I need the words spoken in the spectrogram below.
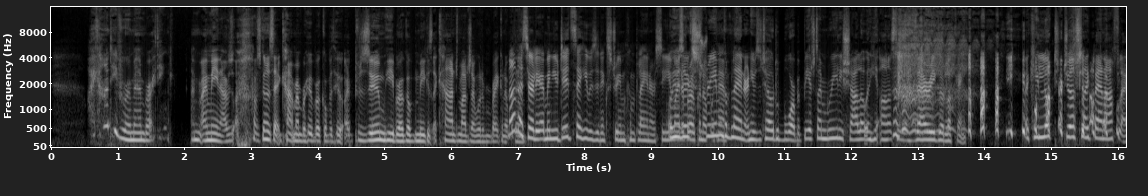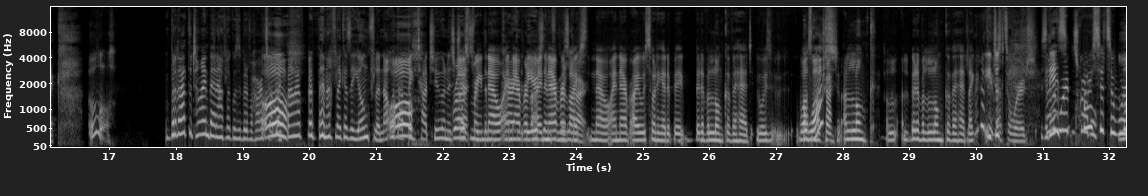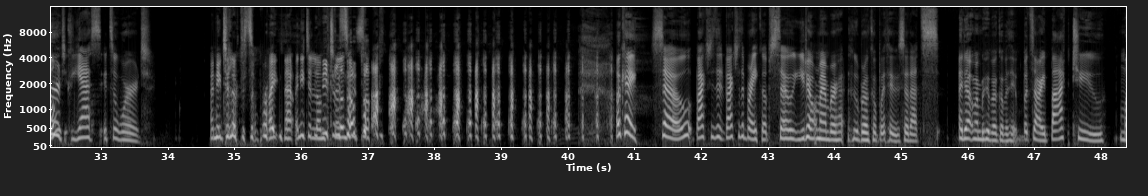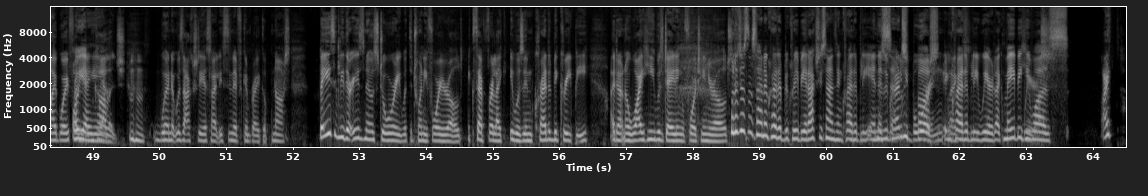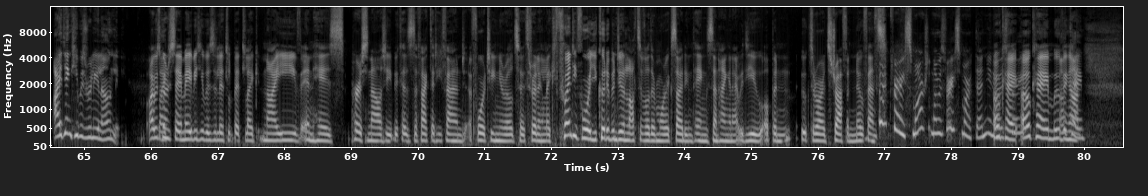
I can't even remember. I think. I mean, I was I was going to say I can't remember who broke up with who. I presume he broke up with me because I can't imagine I would have been breaking up Not with him. necessarily. I mean, you did say he was an extreme complainer, so you Oh, might have broken up extreme with him. complainer and he was a total bore. But Beatrice, I'm really shallow and he honestly was very good looking. like he looked just like Ben Affleck. oh, But at the time, Ben Affleck was a bit of a hard Oh. like ben, ben Affleck as a young fella, not with Oh. that big tattoo on his chest. Rosemary, with no, I never, I never liked. No, I never. I always thought he had a big bit of a lunk of a head. It was wasn't what? attractive. A lunk, a, a bit of a lunk of a head. Like I don't think just a word. Is It that is. a word Of course, it's a word. Lunk? Yes, it's a word. I need to look this up right now. I need to lunk need to this look up. this okay, so back to the back to the breakups. So you don't remember who broke up with who. So that's I don't remember who broke up with who, but sorry, back to my boyfriend Oh, yeah, in yeah, yeah. college mm-hmm. when it was actually a slightly significant breakup. Not basically, there is no story with the 24 year old except for like it was incredibly creepy. I don't know why he was dating a 14 year old. well. It doesn't sound incredibly creepy. It actually sounds incredibly innocent, incredibly but boring, like- incredibly weird. Like maybe he Weird. was. I I think he was really lonely. I was Like- going to say maybe he was a little bit like naive in his personality because the fact that he found a 14 year old so thrilling. Like 24, you could have been doing lots of other more exciting things than hanging out with you up in Uachtarard Straffan. No offense. Very smart, and I was very smart then. You know. Okay, very- okay, moving Okay. on.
